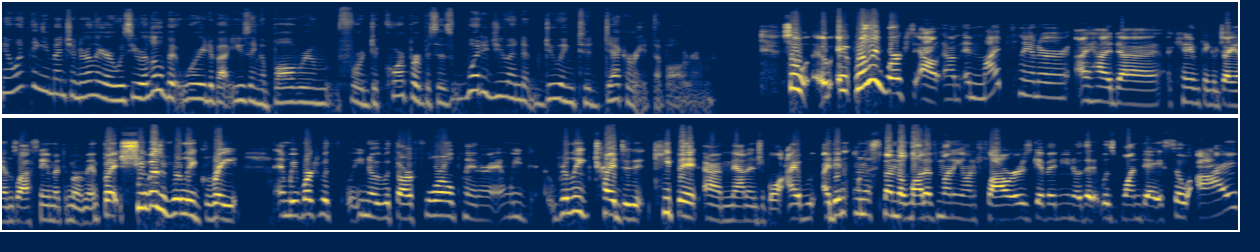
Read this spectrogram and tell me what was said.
Now, one thing you mentioned earlier was you were a little bit worried about using a ballroom for decor purposes. What did you end up doing to decorate the ballroom? So it really worked out. Um, and my planner, I had, uh, I can't even think of Diane's last name at the moment, but she was really great. And we worked with, you know, with our floral planner and we really tried to keep it um, manageable. I, I didn't want to spend a lot of money on flowers given, you know, that it was one day. So I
